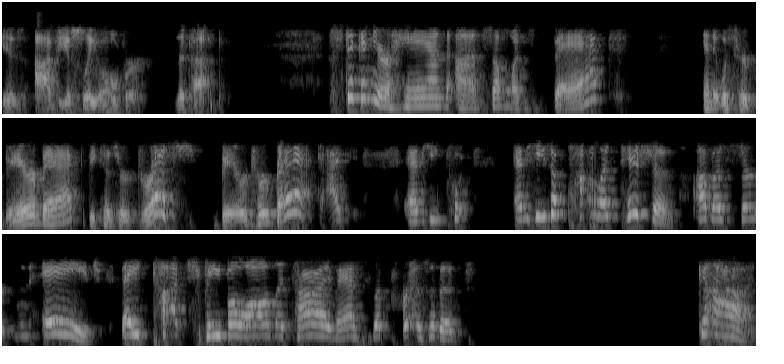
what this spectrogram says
is obviously over the top. Sticking your hand on someone's back, and it was her bare back because her dress bared her back. I and he put and he's a politician of a certain age. They touch people all the time. Ask the president. God,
